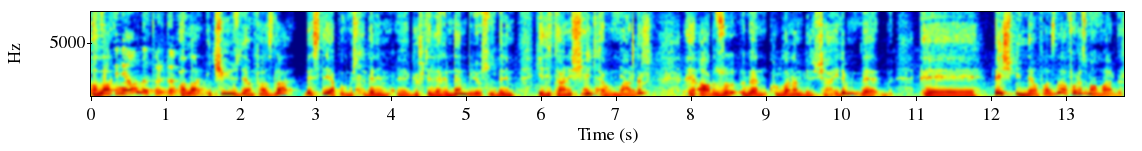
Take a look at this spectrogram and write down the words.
Vallahi Sizi ne anlatırdı? Valla 200'den fazla beste yapılmıştı benim e, güftelerimden. Biliyorsunuz benim 7 tane şiir kitabım vardır. E, Aruz'u ben kullanan bir şairim ve e, 5000'den fazla aforizmam vardır.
